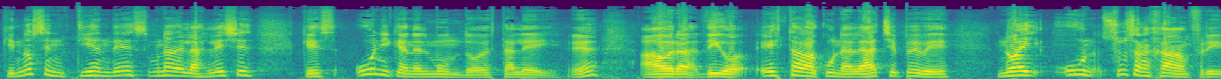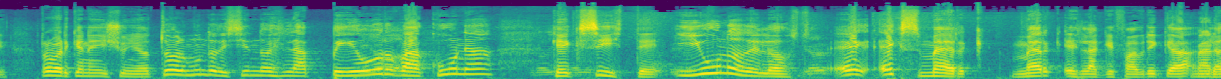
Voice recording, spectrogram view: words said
que no se entiende, es una de las leyes que es única en el mundo, esta ley. ¿eh? Ahora, digo, esta vacuna, la HPV, no hay un. Susan Humphrey, Robert Kennedy Jr., todo el mundo diciendo es la peor vacuna que existe. Y uno de los e- ex Merck, Merck es la que fabrica Merck la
